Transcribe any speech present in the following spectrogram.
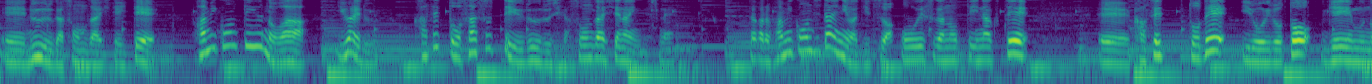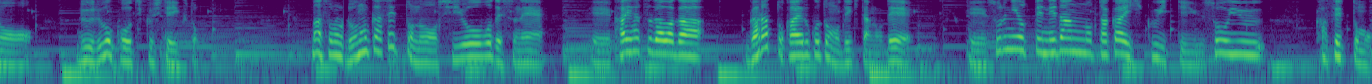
えー、ルールが存在していて、ファミコンっていうのは、いわゆるカセットを挿すっていうルールしか存在してないんですね。だからファミコン自体には実は OS が載っていなくて、えー、カセットで色々とゲームのルールを構築していくと。まあそのロムカセットの仕様をですね、えー、開発側がガラッと変えることもできたので、えー、それによって値段の高い低いっていうそういうカセットも、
